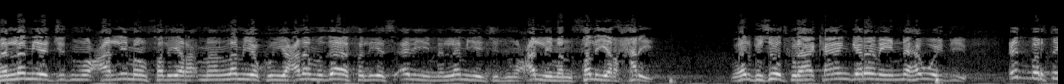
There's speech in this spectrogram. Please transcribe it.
Man lam yajid mucalliman falyar man lam yakun yaclamu daa falyas'alii man lam yajid mucalliman falyarxali waa halkuu sabadku lahaa kaan garanayna ha weydiiyo. Cid barta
